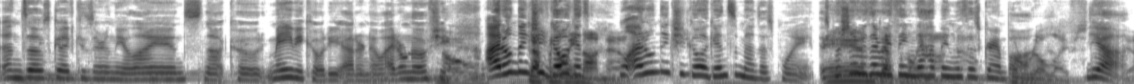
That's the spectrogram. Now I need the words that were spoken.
Enzo's good because they're in the alliance. Not Cody. Maybe Cody. I don't know. I don't know if she. No, I don't think she'd go against. Well, I don't think she'd go against him at this point, especially with everything that happened with his grandpa. The real life stuff. Yeah. yeah.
